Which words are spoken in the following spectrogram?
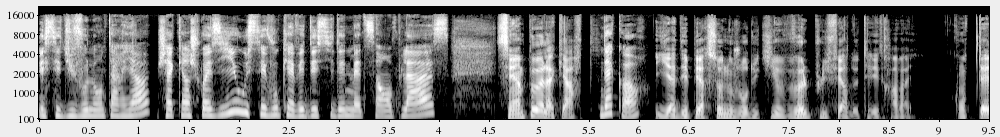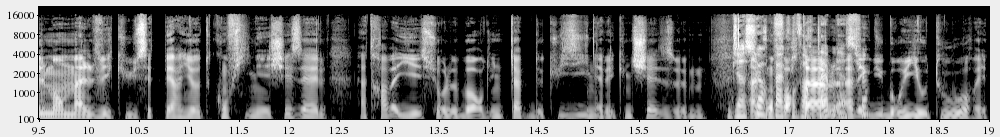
Et c'est du volontariat? Chacun choisit ou c'est vous qui avez décidé de mettre ça en place? C'est un peu à la carte. D'accord. Il y a des personnes aujourd'hui qui ne veulent plus faire de télétravail qui ont tellement mal vécu cette période confinée chez elles, à travailler sur le bord d'une table de cuisine avec une chaise euh, bien inconfortable, avec du bruit autour et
